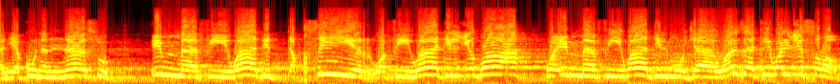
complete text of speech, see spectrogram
أن يكون الناس إما في وادي التقصير وفي وادي الإضاعة وإما في وادي المجاوزة والإسراف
